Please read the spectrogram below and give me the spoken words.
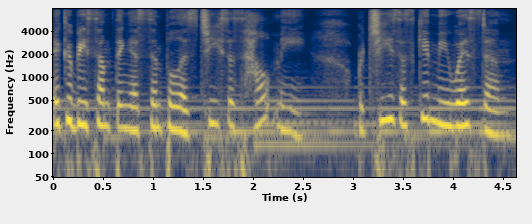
It could be something as simple as, Jesus, help me, or Jesus, give me wisdom.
